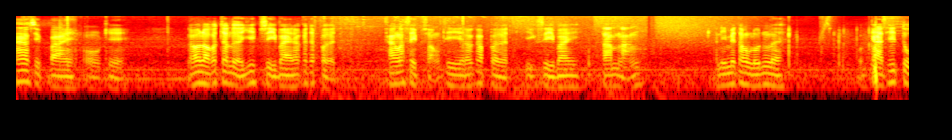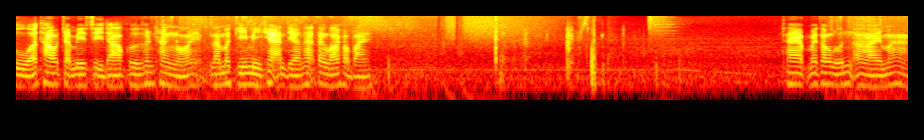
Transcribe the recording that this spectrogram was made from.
ห้าสิบใบ โอเค แล้วเราก็จะเหลือยี่สิบสี่ใบแล้วก็จะเปิดครั้งละสิบสองที แล้วก็เปิดอีกสี่ใบตามหลัง อันนี้ไม่ต้องลุ้นเลย โอกาสที่ตั๋วเทาจะมีสีดาวคือค่อนข้างน้อย แล้วเมื่อกี้มีแค่อันเดียวนะตั้งร้อยกว่าใบแทบไม่ต้องลุ้นอะไรมาก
